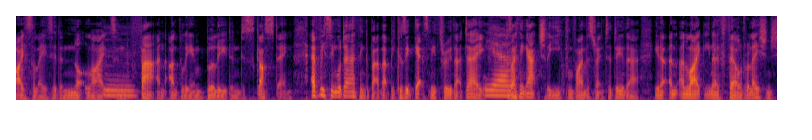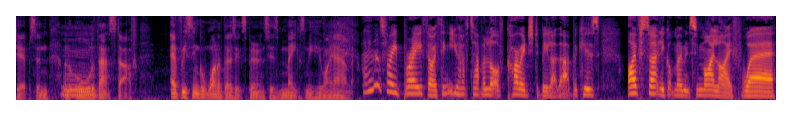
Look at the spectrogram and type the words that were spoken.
isolated and not liked Mm. and fat and ugly and bullied and disgusting. Every single day I think about that because it gets me through that day. Yeah. Because I think actually you can find the strength to do that. You know, and, and like, you know, failed relationships and, and Mm. all of that stuff. Every single one of those experiences makes me who I am. I think that's very brave, though. I think you have to have a lot of courage to be like that because I've certainly got moments in my life where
